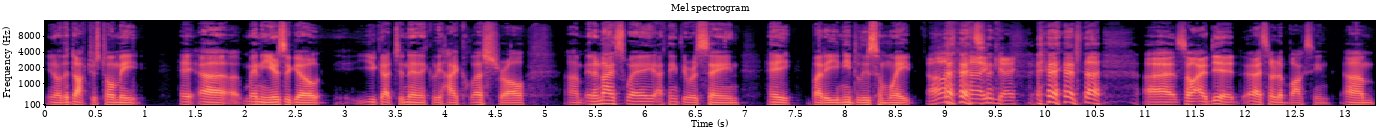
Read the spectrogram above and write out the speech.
you know, the doctors told me, hey, uh, many years ago, you got genetically high cholesterol. Um, in a nice way, I think they were saying, "Hey, buddy, you need to lose some weight." Oh, okay. and, uh, uh, so I did. I started boxing. Um,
